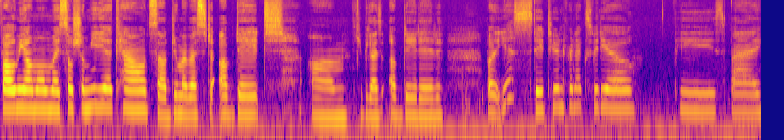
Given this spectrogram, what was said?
follow me on all my social media accounts. I'll do my best to update, um, keep you guys updated. but yes, stay tuned for next video. Peace. Bye.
